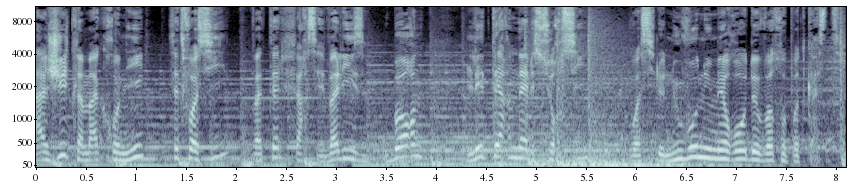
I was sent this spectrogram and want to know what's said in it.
agite la Macronie, cette fois-ci, va-t-elle faire ses valises? Borne, l'éternel sursis. Voici le nouveau numéro de votre podcast.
